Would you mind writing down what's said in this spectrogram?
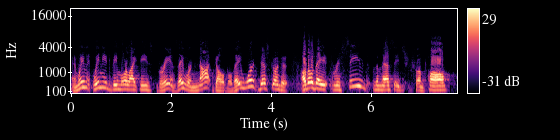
And we, we need to be more like these Bereans. They were not gullible. They weren't just going to, although they received the message from Paul,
